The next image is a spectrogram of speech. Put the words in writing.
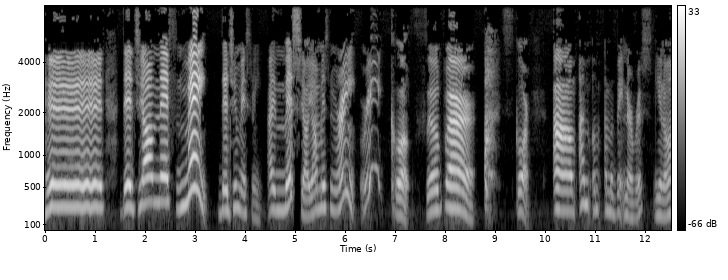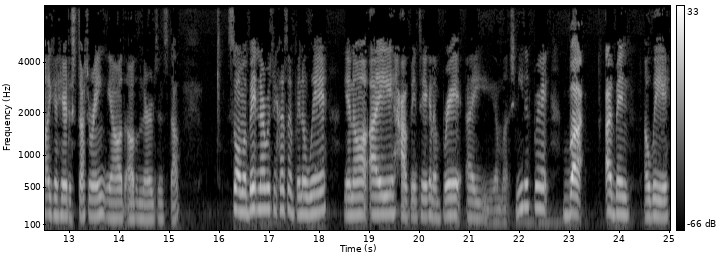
Did, did y'all miss me? Did you miss me? I miss y'all. Y'all miss me, right? Right? Cool. Super. Score. Um, I'm, I'm, I'm a bit nervous. You know, I can hear the stuttering, you know, all the, all the nerves and stuff. So I'm a bit nervous because I've been away. You know, I have been taking a break. I a much needed break, but I've been away.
